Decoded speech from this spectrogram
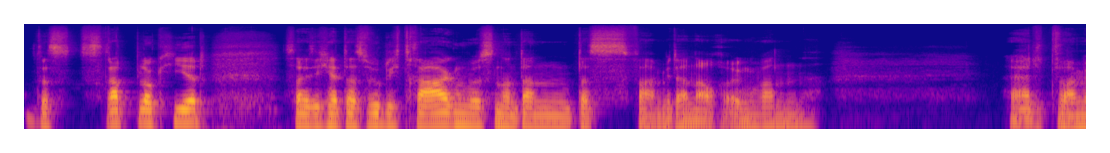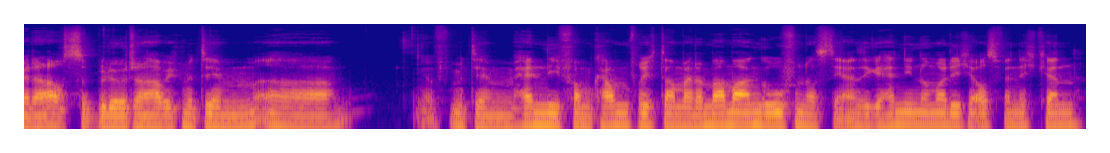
das, das Rad blockiert. Das heißt, ich hätte das wirklich tragen müssen und dann, das war mir dann auch irgendwann, ja, das war mir dann auch zu blöd. Dann habe ich mit dem, äh, mit dem Handy vom Kampfrichter meine Mama angerufen. Das ist die einzige Handynummer, die ich auswendig kenne.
